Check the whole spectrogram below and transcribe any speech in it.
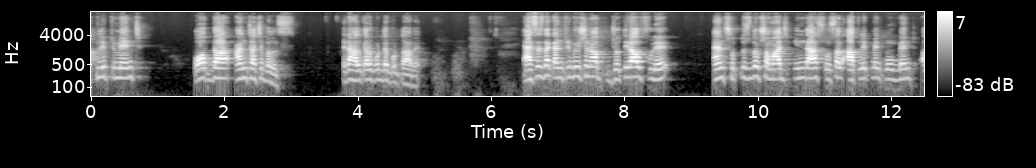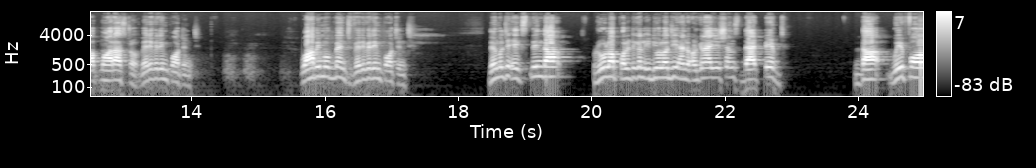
upliftment of the untouchables এটা হালকার উপর দিয়ে পড়তে হবে assess the contribution of Jyotirao Phule and Satyasudok Samaj in the social upliftment movement of Maharashtra very very important Wahhabi movement, very, very important. Then বলছে explain the role of political ideology and organizations that paved the way for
